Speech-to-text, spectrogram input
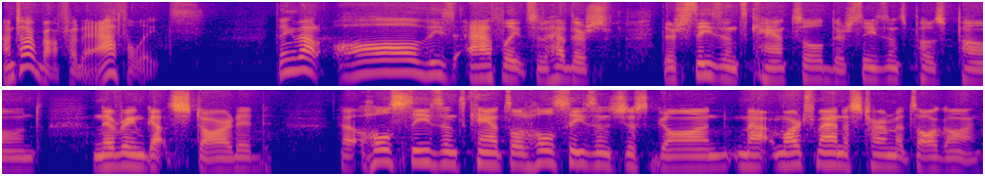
I'm talking about for the athletes. Think about all these athletes who have their, their seasons canceled, their seasons postponed, never even got started. Uh, whole seasons canceled, whole seasons just gone. March Madness tournament's all gone.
